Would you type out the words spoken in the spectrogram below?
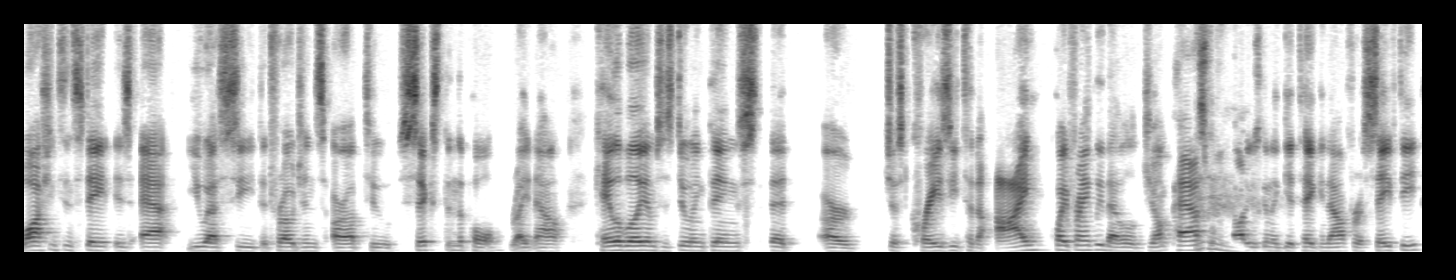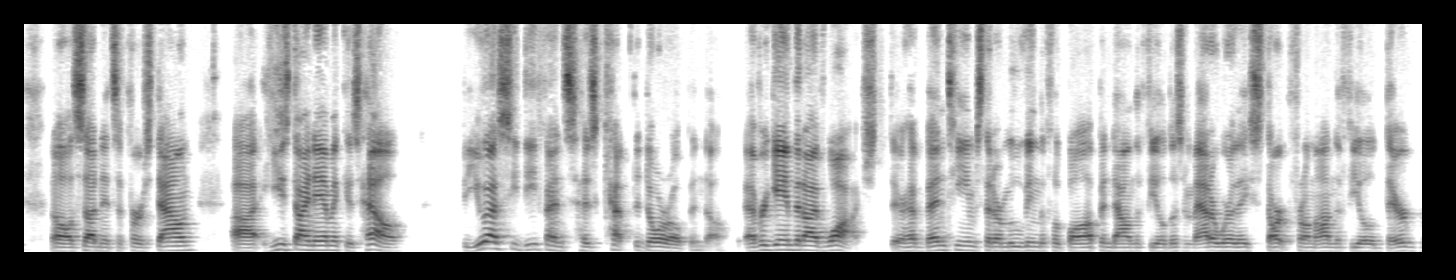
Washington State is at USC. The Trojans are up to sixth in the poll right now. Caleb Williams is doing things that are just crazy to the eye, quite frankly. That little jump pass when he thought he was going to get taken down for a safety, and all of a sudden it's a first down. Uh, he's dynamic as hell. The USC defense has kept the door open, though. Every game that I've watched, there have been teams that are moving the football up and down the field. Doesn't matter where they start from on the field, they're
